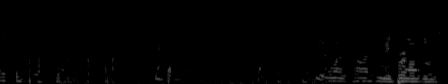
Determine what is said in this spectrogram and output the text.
Je to prostě You don't want to cause any problems.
